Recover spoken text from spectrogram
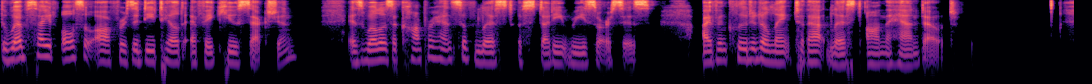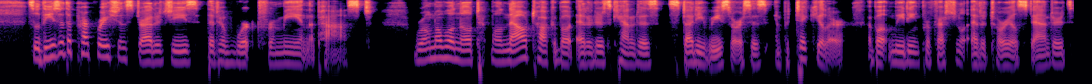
The website also offers a detailed FAQ section, as well as a comprehensive list of study resources. I've included a link to that list on the handout. So these are the preparation strategies that have worked for me in the past. Roma will, will now talk about Editors Canada's study resources, in particular about meeting professional editorial standards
